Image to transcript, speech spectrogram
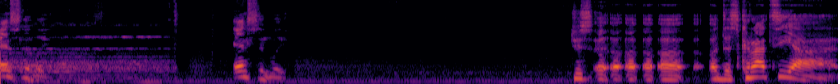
Instantly. Instantly. Just a a a a, a disgraziad.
